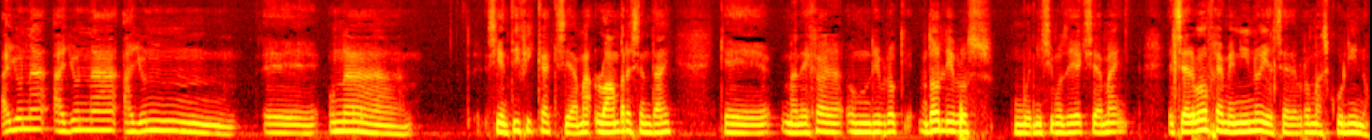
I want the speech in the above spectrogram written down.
hay una, hay una, hay un, eh, una científica que se llama Loambre Sendai que maneja un libro, que- dos libros buenísimos de ella que se llama El cerebro femenino y el cerebro masculino.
